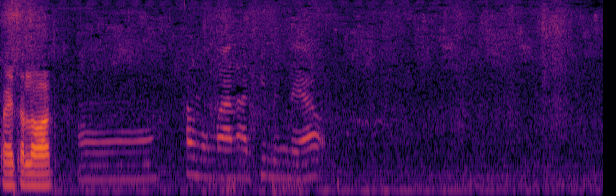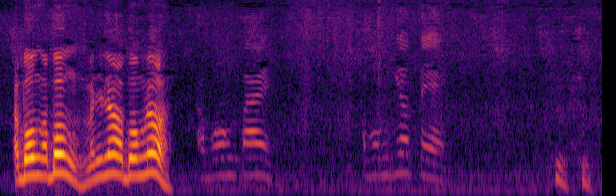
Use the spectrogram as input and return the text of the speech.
ไปตลอด อ๋อเข้าโรงพยาบาลอาทิตย์หนึ่งแล้วอะบงอะบงมานี่เร็วอะบงเร็ว เอาวงไปเอาวงเยี่ยวแตกเ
